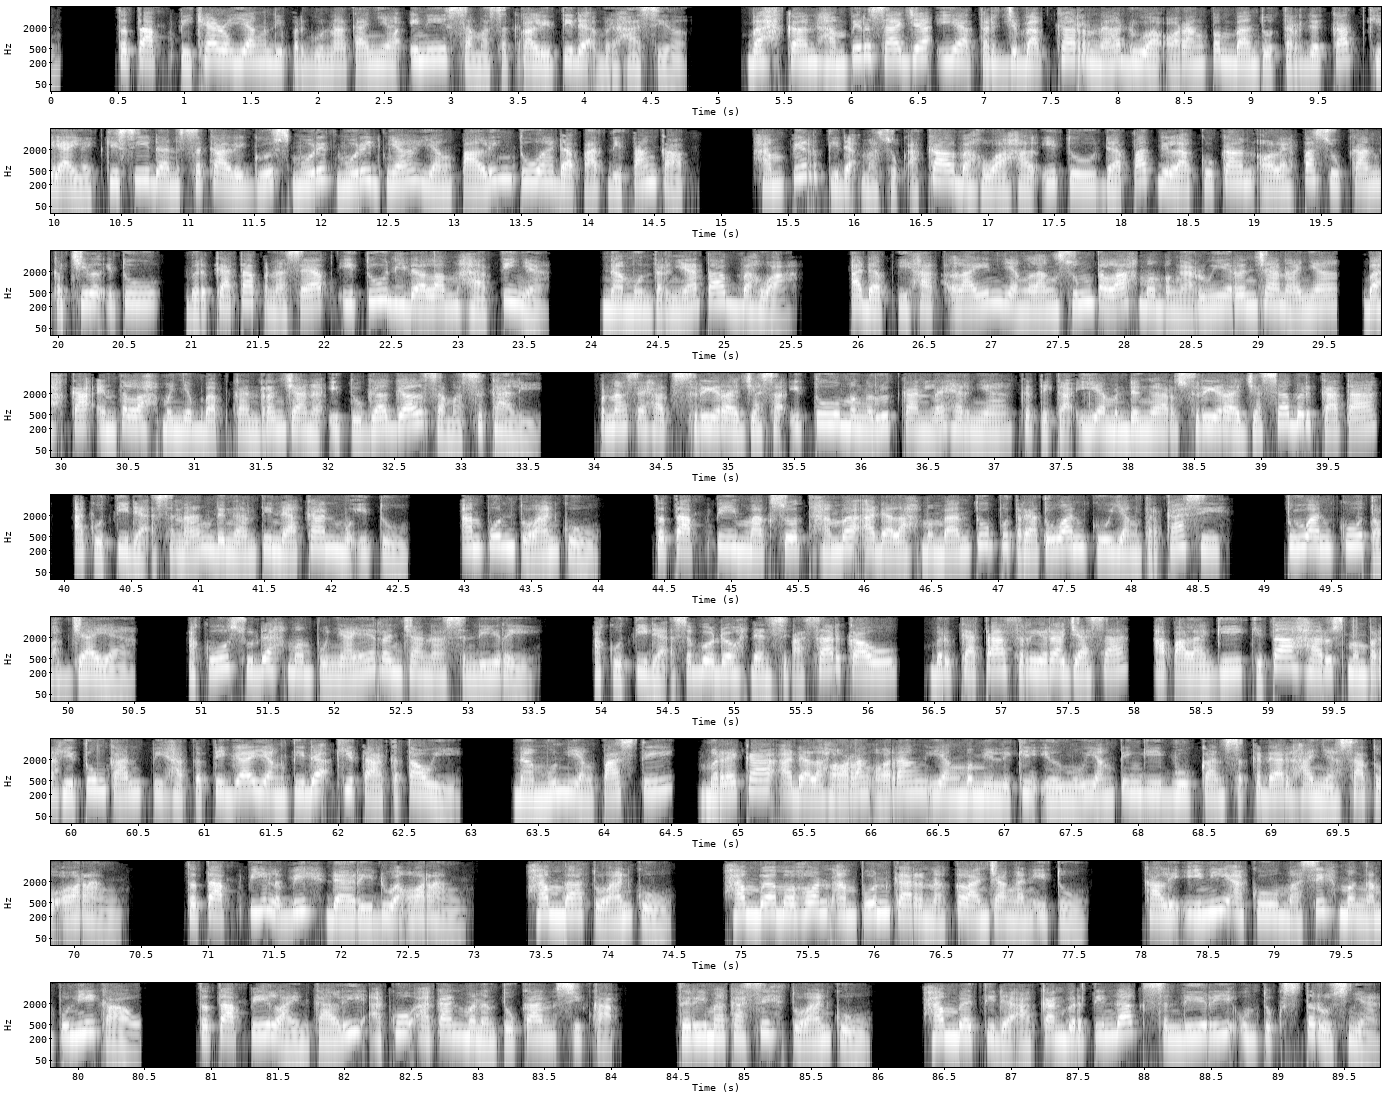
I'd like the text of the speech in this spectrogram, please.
Tetapi cara yang dipergunakannya ini sama sekali tidak berhasil. Bahkan hampir saja ia terjebak karena dua orang pembantu terdekat Kiai Kisi dan sekaligus murid-muridnya yang paling tua dapat ditangkap. Hampir tidak masuk akal bahwa hal itu dapat dilakukan oleh pasukan kecil itu, berkata penasehat itu di dalam hatinya. Namun ternyata bahwa ada pihak lain yang langsung telah mempengaruhi rencananya, bahkan telah menyebabkan rencana itu gagal sama sekali. Penasehat Sri Rajasa itu mengerutkan lehernya ketika ia mendengar Sri Rajasa berkata, aku tidak senang dengan tindakanmu itu. Ampun tuanku. Tetapi maksud hamba adalah membantu putra tuanku yang terkasih. Tuanku Toh Jaya. Aku sudah mempunyai rencana sendiri. Aku tidak sebodoh dan sekasar kau, berkata Sri Rajasa, apalagi kita harus memperhitungkan pihak ketiga yang tidak kita ketahui. Namun yang pasti, mereka adalah orang-orang yang memiliki ilmu yang tinggi bukan sekedar hanya satu orang. Tetapi lebih dari dua orang. Hamba tuanku. Hamba mohon ampun karena kelancangan itu. Kali ini aku masih mengampuni kau. Tetapi lain kali aku akan menentukan sikap. Terima kasih tuanku. Hamba tidak akan bertindak sendiri untuk seterusnya.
